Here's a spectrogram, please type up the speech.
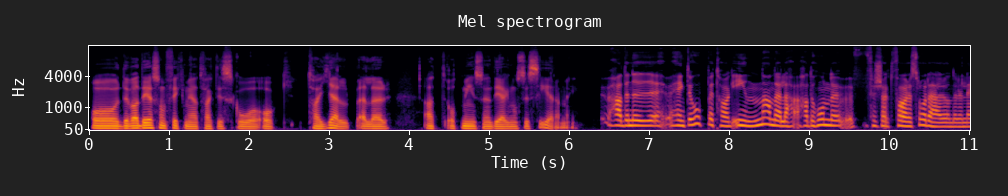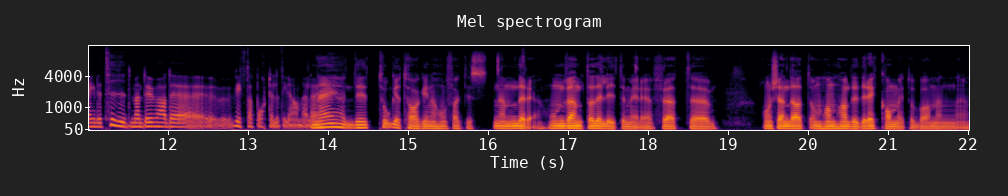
Och det var det som fick mig att faktiskt gå och ta hjälp eller att åtminstone diagnostisera mig hade ni hängt ihop ett tag innan eller hade hon eh, försökt föreslå det här under en längre tid men du hade viftat bort det lite grann? Eller? Nej, det tog ett tag innan hon faktiskt nämnde det. Hon väntade lite med det för att uh, hon kände att om hon hade direkt kommit och bara men uh,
